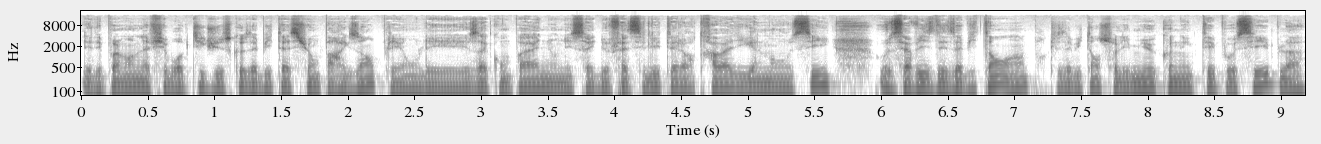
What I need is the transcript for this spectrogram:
Les déploiements de la fibre optique jusqu'aux habitations, par exemple, et on les accompagne. On essaye de faciliter leur travail également aussi au service des habitants, hein, pour que les habitants soient les mieux connectés possible.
